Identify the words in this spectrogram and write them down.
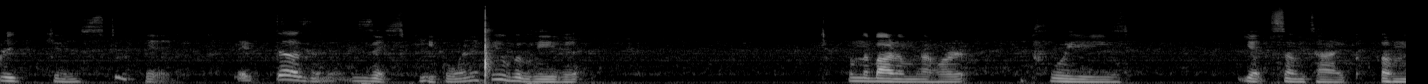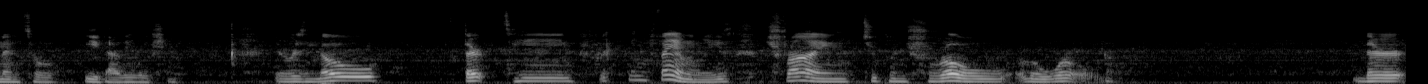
freaking stupid. It doesn't exist, people, and if you believe it, from the bottom of my heart, please get some type of mental evaluation. There was no 13 freaking families trying to control the world. They're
